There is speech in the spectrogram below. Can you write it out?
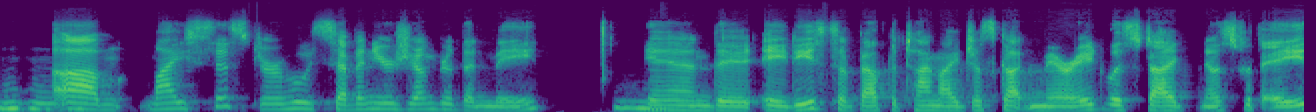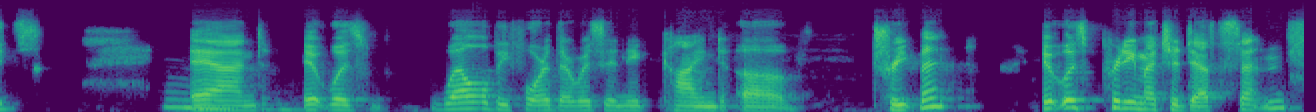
Mhm. Um, my sister, who's seven years younger than me, Mhm. in the 80s, about the time I just got married, was diagnosed with AIDS. And Mhm. it was well before there was any kind of treatment. It was pretty much a death sentence.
